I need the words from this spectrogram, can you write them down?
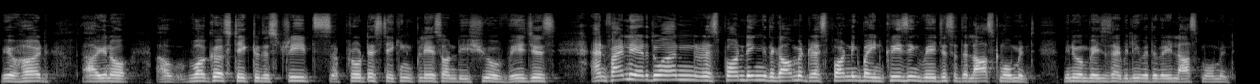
We have heard, uh, you know, uh, workers take to the streets, protests taking place on the issue of wages. And finally, Erdogan responding, the government responding by increasing wages at the last moment, minimum wages, I believe, at the very last moment.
